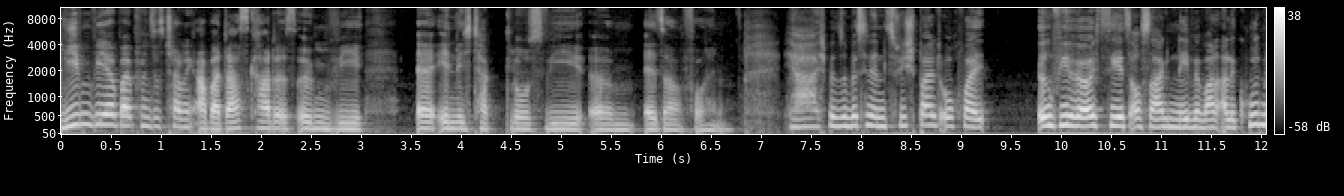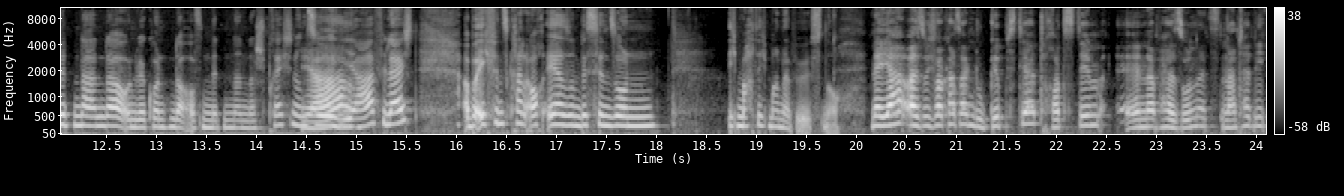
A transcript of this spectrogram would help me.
lieben wir bei Princess Charming, aber das gerade ist irgendwie äh, ähnlich taktlos wie ähm, Elsa vorhin. Ja, ich bin so ein bisschen im Zwiespalt auch, weil irgendwie höre ich sie jetzt auch sagen, nee, wir waren alle cool miteinander und wir konnten da offen miteinander sprechen und Ja. so. Ja, vielleicht. Aber ich finde es gerade auch eher so ein bisschen so ein, ich mach dich mal nervös noch. Naja, also ich wollte gerade sagen, du gibst ja trotzdem einer Person jetzt Nathalie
